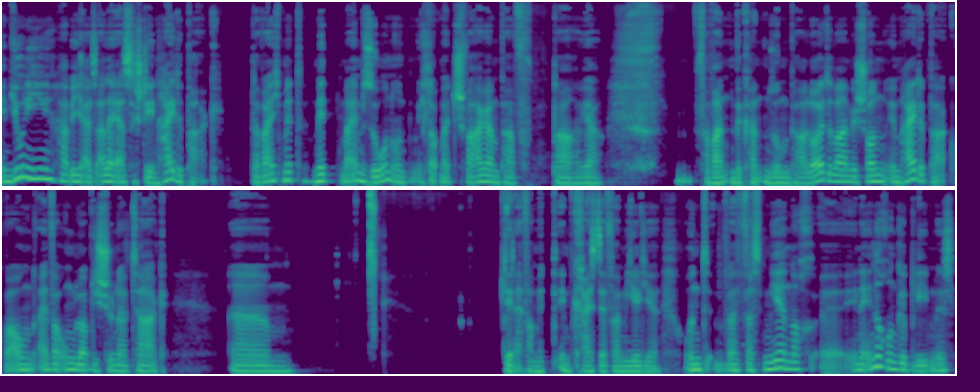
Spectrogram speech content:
Im Juni habe ich als allererstes stehen Heidepark. Da war ich mit, mit meinem Sohn und ich glaube, mein Schwager, ein paar, paar ja, Verwandten, Bekannten, so ein paar Leute waren wir schon im Heidepark. War auch ein einfach unglaublich schöner Tag. Ähm, den einfach mit im Kreis der Familie. Und was, was mir noch äh, in Erinnerung geblieben ist,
